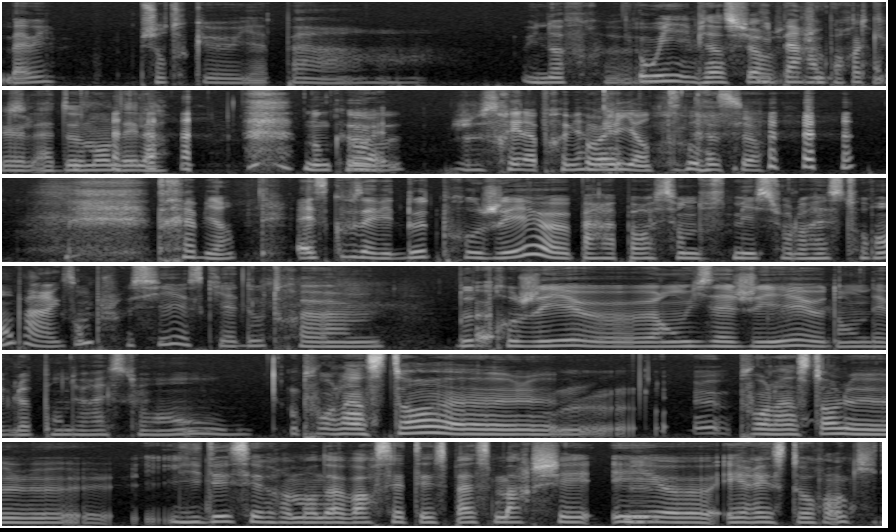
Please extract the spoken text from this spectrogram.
bah oui. Surtout qu'il n'y a pas une offre oui, bien sûr. hyper je importante. crois que la demande est là. Donc, je serai la première cliente. Bien sûr. Très bien. Est-ce que vous avez d'autres projets euh, par rapport à si on se met sur le restaurant, par exemple, aussi? Est-ce qu'il y a d'autres euh, d'autres euh, projets euh, à envisager euh, dans le développement du restaurant Pour l'instant, pour l'instant, l'idée c'est vraiment d'avoir cet espace marché et, mm. et restaurant qui,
